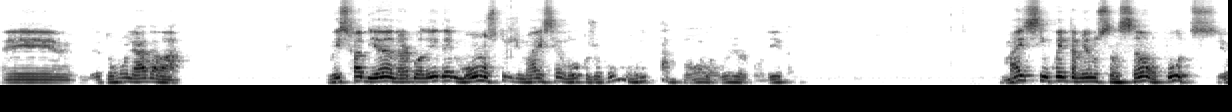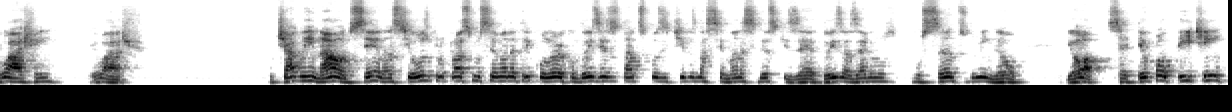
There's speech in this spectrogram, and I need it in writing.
É, eu dou uma olhada lá. Luiz Fabiano, Arboleda é monstro demais, você é louco, jogou muita bola hoje, Arboleda. Mais de 50 menos sanção? Putz, eu acho, hein? Eu acho. O Thiago Rinaldi, cena, ansioso para o próximo Semana Tricolor, com dois resultados positivos na semana, se Deus quiser. 2 a 0 no, no Santos, domingão. E ó, acertei o palpite, hein?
